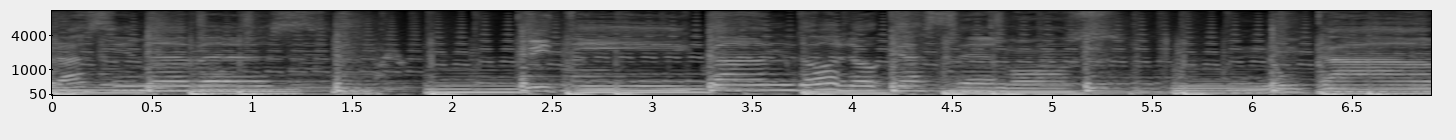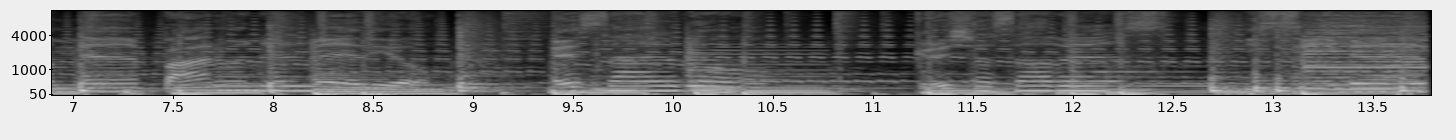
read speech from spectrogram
atrás y me ves criticando lo que hacemos. Nunca me paro en el medio, es algo que ya sabes. Y si me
